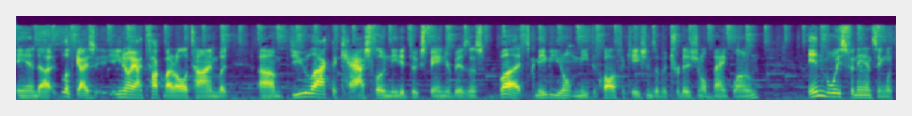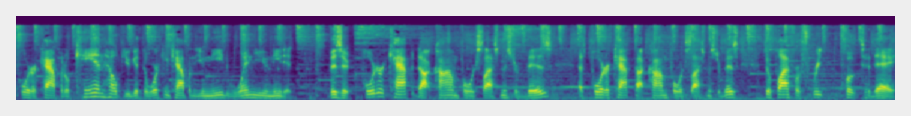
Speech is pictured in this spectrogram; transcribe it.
and uh, look, guys, you know I talk about it all the time, but um, do you lack the cash flow needed to expand your business, but maybe you don't meet the qualifications of a traditional bank loan? Invoice financing with Porter Capital can help you get the working capital you need when you need it. Visit portercap.com forward slash Mr. Biz. That's portercap.com forward slash Mr. Biz to apply for a free quote today.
